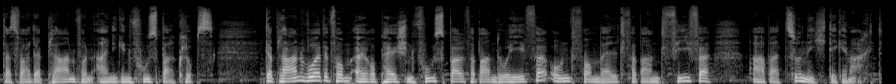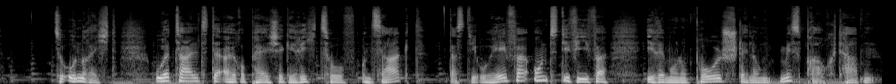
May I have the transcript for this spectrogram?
Das war der Plan von einigen Fußballclubs. Der Plan wurde vom Europäischen Fußballverband UEFA und vom Weltverband FIFA aber zunichte gemacht. Zu Unrecht urteilt der Europäische Gerichtshof und sagt, dass die UEFA und die FIFA ihre Monopolstellung missbraucht haben.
